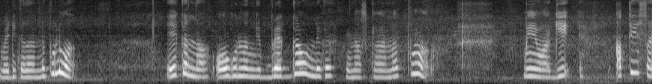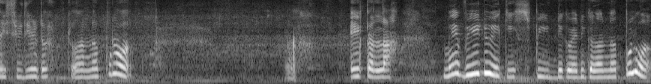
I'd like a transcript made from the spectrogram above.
වැඩි කරන්න පුළුවන්. ඒ කල්ලා ඕගොල්ලන්ගේ බැක්ගවුන්් එක වෙනස් කරන්නත් පුළුවන්. මේ වගේ අතේ සයිස් විදිහට කරන්න පුළුවන්. ඒ කල්ලා මේ වීඩියෝ එක ස්පීඩ් එක වැඩි කරන්නත් පුළුවන්.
